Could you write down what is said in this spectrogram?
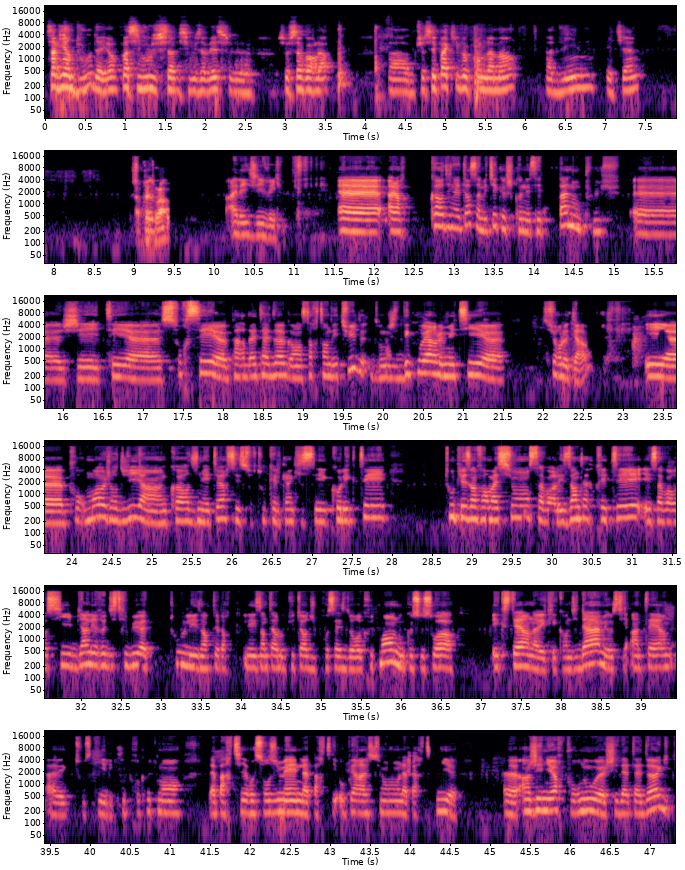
Ça vient d'où d'ailleurs? Pas si vous, si vous avez ce, savoir-là. je ne sais pas qui veut prendre la main. Adeline, Étienne? Après toi. Allez, j'y vais. alors, coordinateur, c'est un métier que je connaissais pas non plus. Euh, j'ai été euh, sourcée euh, par Datadog en sortant d'études, donc j'ai découvert le métier sur le terrain. Et pour moi aujourd'hui, un coordinateur, c'est surtout quelqu'un qui sait collecter toutes les informations, savoir les interpréter et savoir aussi bien les redistribuer à tous les interlocuteurs du process de recrutement, donc que ce soit externe avec les candidats, mais aussi interne avec tout ce qui est l'équipe recrutement, la partie ressources humaines, la partie opération, la partie euh, ingénieur pour nous euh, chez Datadog.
